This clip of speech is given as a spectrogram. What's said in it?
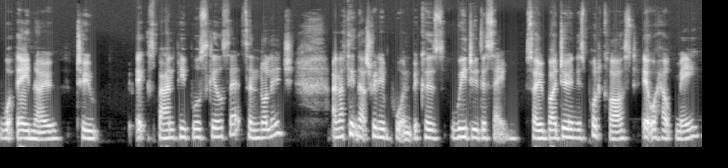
what they know to expand people's skill sets and knowledge. And I think that's really important because we do the same. So by doing this podcast, it will help me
